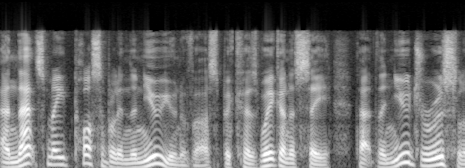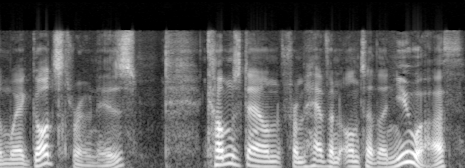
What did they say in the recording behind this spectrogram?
And that's made possible in the new universe because we're going to see that the new Jerusalem, where God's throne is, comes down from heaven onto the new earth.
